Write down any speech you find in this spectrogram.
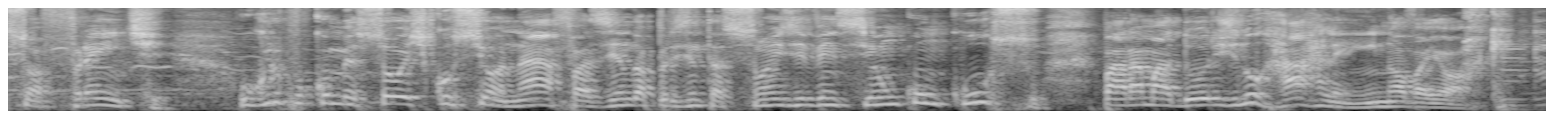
Jackson à frente, o grupo começou a excursionar fazendo apresentações e venceu um concurso para amadores no Harlem, em Nova York.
